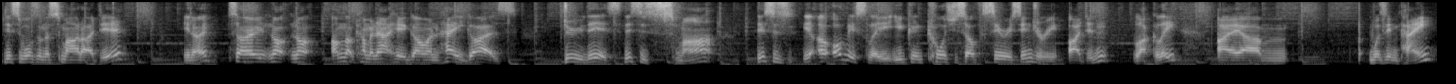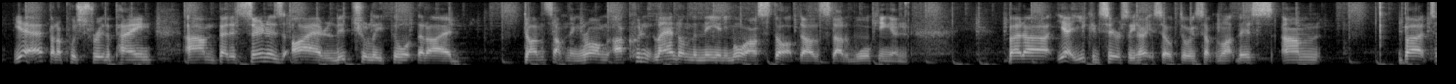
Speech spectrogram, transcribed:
This wasn't a smart idea, you know? So not, not, I'm not coming out here going, hey guys, do this. This is smart. This is, obviously you can cause yourself a serious injury. I didn't, luckily. I um, was in pain, yeah, but I pushed through the pain. Um, but as soon as I literally thought that I had done something wrong, I couldn't land on the knee anymore. I stopped, I started walking and, but uh, yeah, you could seriously hurt yourself doing something like this. Um, but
